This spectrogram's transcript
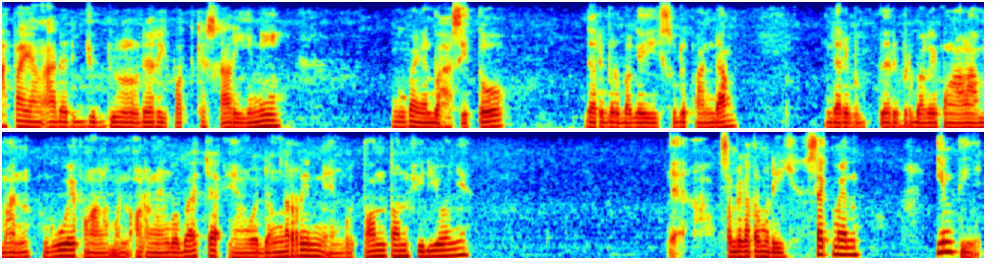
apa yang ada di judul dari podcast kali ini. Gue pengen bahas itu dari berbagai sudut pandang dari dari berbagai pengalaman gue pengalaman orang yang gue baca yang gue dengerin yang gue tonton videonya ya sampai ketemu di segmen intinya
